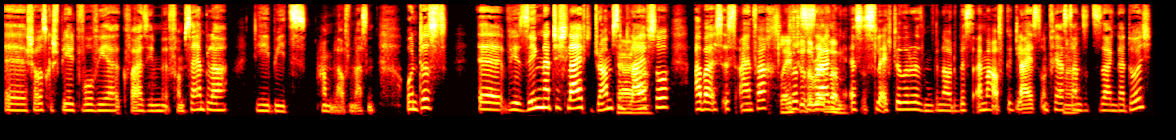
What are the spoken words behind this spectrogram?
äh, Shows gespielt, wo wir quasi vom Sampler die Beats haben laufen lassen. Und das, äh, wir singen natürlich live, die Drums sind Ja, ja. live so, aber es ist einfach Slave to the sozusagen, es ist Slave to the Rhythm, genau. Du bist einmal aufgegleist und fährst Ja. dann sozusagen da durch.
